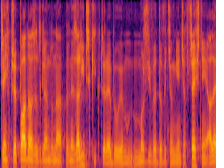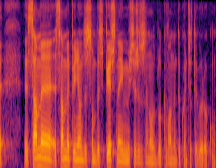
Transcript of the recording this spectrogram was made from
Część przepada ze względu na pewne zaliczki, które były możliwe do wyciągnięcia wcześniej, ale same, same pieniądze są bezpieczne i myślę, że zostaną odblokowane do końca tego roku.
